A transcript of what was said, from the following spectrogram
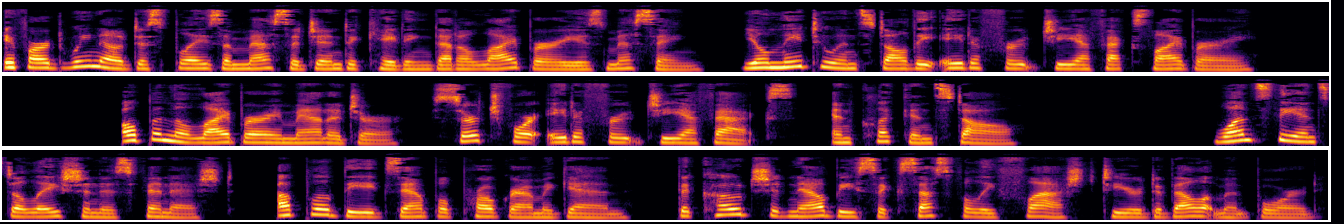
If Arduino displays a message indicating that a library is missing, you'll need to install the Adafruit GFX library. Open the Library Manager, search for Adafruit GFX, and click Install. Once the installation is finished, upload the example program again, the code should now be successfully flashed to your development board.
